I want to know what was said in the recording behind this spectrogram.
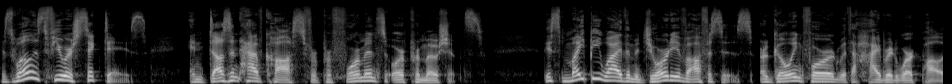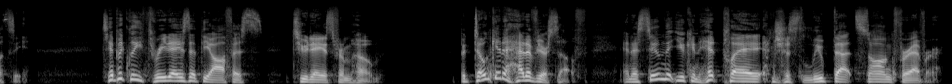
as well as fewer sick days, and doesn't have costs for performance or promotions. This might be why the majority of offices are going forward with a hybrid work policy. Typically, three days at the office, two days from home. But don't get ahead of yourself and assume that you can hit play and just loop that song forever.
